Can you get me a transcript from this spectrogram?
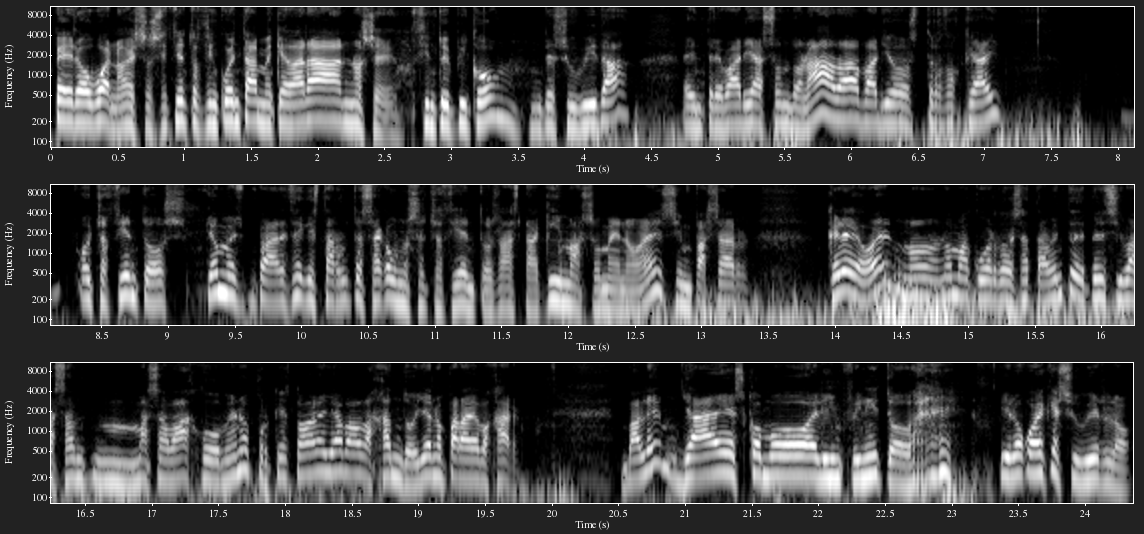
Pero bueno, eso, 650 me quedará, no sé, ciento y pico de subida, entre varias hondonadas, varios trozos que hay, 800, yo me parece que esta ruta saca unos 800, hasta aquí más o menos, ¿eh? sin pasar creo, ¿eh? no, no, me acuerdo exactamente, depende si vas más abajo o menos, porque esto ahora ya va bajando, ya no para de bajar, ¿vale? Ya es como el infinito, ¿vale? Y luego hay que subirlo.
